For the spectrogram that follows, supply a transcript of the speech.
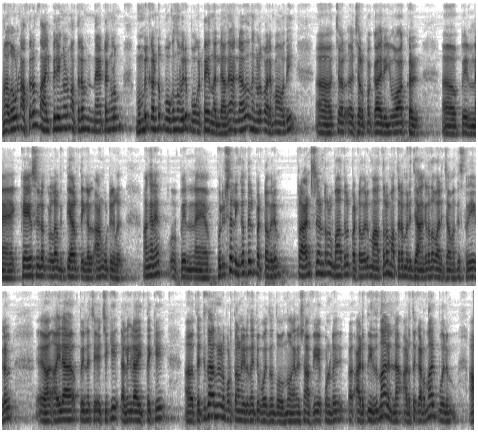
അതുകൊണ്ട് അത്തരം താല്പര്യങ്ങളും അത്തരം നേട്ടങ്ങളും മുമ്പിൽ കണ്ടു പോകുന്നവർ പോകട്ടെ എന്നല്ലാതെ അല്ലാതെ നിങ്ങൾ പരമാവധി ചെറുപ്പക്കാർ യുവാക്കൾ പിന്നെ കെ എസ് യുവിലൊക്കെയുള്ള വിദ്യാർത്ഥികൾ ആൺകുട്ടികൾ അങ്ങനെ പിന്നെ പുരുഷ ലിംഗത്തിൽപ്പെട്ടവരും ട്രാൻസ്ജെൻഡർ വിഭാഗത്തിൽപ്പെട്ടവരും മാത്രം അത്തരം ഒരു ജാഗ്രത പാലിച്ചാൽ മതി. സ്ത്രീകൾ അതിലാ പിന്നെ ചേച്ചിക്ക് അല്ലെങ്കിൽ ആ, തെറ്റിദ്ധാരണയുടെ പുറത്താണ് എഴുന്നേറ്റ് പോയതെന്ന് തോന്നുന്നു. അങ്ങനെ ഷാഫിയെ കൊണ്ട് അടുത്ത് ഇരുന്നാലല്ല അടുത്ത് കടന്നാൽ പോലും ആ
